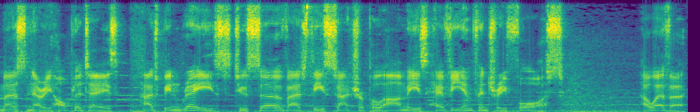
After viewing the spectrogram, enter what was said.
mercenary hoplites had been raised to serve as the satrapal army's heavy infantry force. However,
